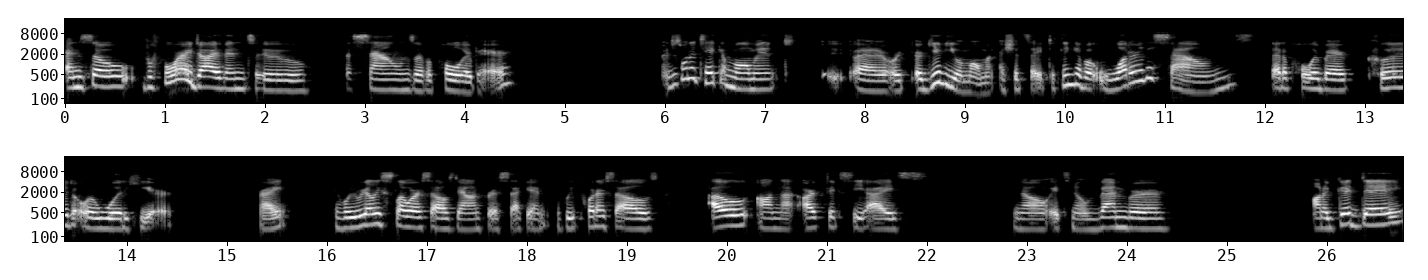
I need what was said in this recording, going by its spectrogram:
and so before I dive into the sounds of a polar bear, I just want to take a moment uh, or, or give you a moment, I should say, to think about what are the sounds that a polar bear could or would hear, right? If we really slow ourselves down for a second, if we put ourselves out on that Arctic sea ice, you know, it's November. On a good day,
